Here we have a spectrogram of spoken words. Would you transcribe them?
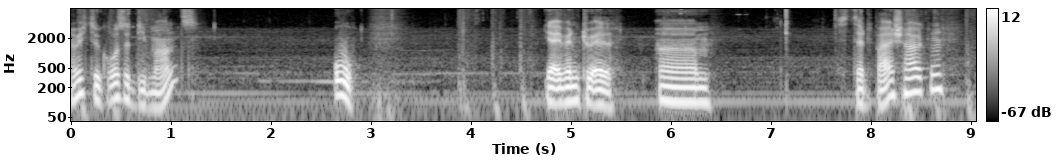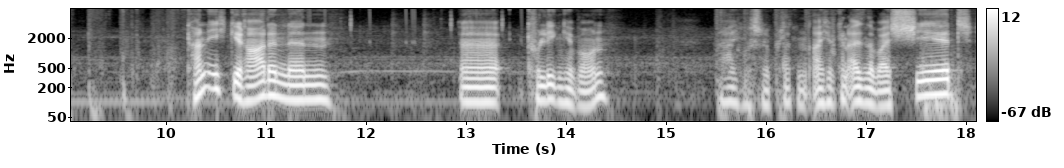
Habe ich zu große Demands? Oh. Ja, eventuell. Ähm. Standby schalten. Kann ich gerade einen äh, Kollegen hier bauen? Ah, ich muss schnell Platten. Ah, ich habe kein Eisen dabei. Shit.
